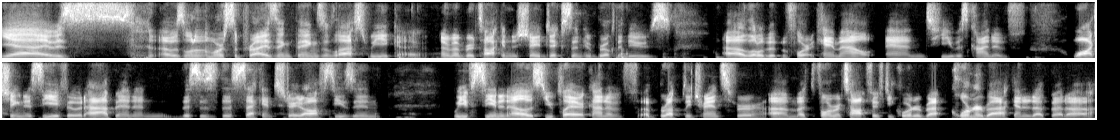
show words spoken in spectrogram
Yeah, it was it was one of the more surprising things of last week. I, I remember talking to Shea Dixon, who broke the news uh, a little bit before it came out, and he was kind of watching to see if it would happen. And this is the second straight off season we've seen an LSU player kind of abruptly transfer. Um, a former top 50 quarterback cornerback ended up at uh,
